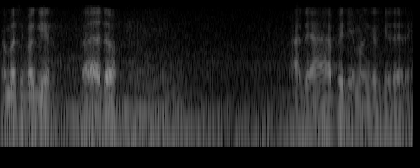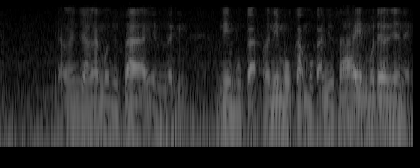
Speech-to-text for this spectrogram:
sama si fakir. Aduh. Ada apa dia manggil kita nih? Jangan-jangan mau nyusahin lagi. Ini buka ini muka-muka nyusahin modelnya nih.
